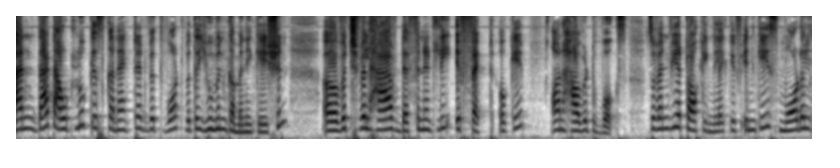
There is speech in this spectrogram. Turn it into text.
And that outlook is connected with what? With a human communication uh, which will have definitely effect okay on how it works. So when we are talking like if in case model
